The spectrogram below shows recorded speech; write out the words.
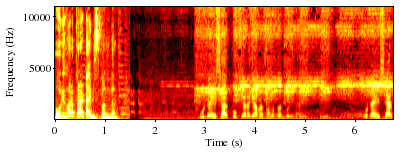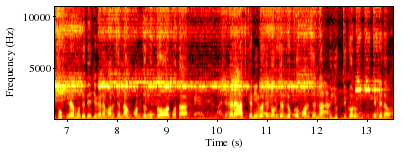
Hariharpara, Times Bangla. গোটা এশিয়ার প্রক্রিয়াটাকে আমরা সমর্থন করি না। গোটা এশিয়ার প্রক্রিয়ার মধ্যে দিয়ে যেখানে মানুষের নাম অন্তর্ভুক্ত হওয়ার কথা, সেখানে আজকে নির্বাচন কমিশনের লক্ষ্য মানুষের নাম বিযুক্তিকরণ, কেটে দেওয়া।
